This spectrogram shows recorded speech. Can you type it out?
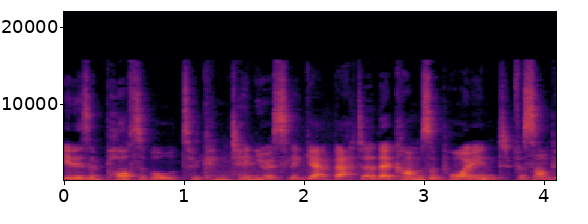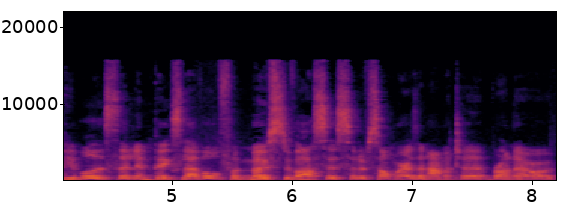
It is impossible to continuously get better. There comes a point for some people it's the Olympics level. For most of us it's sort of somewhere as an amateur runner or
